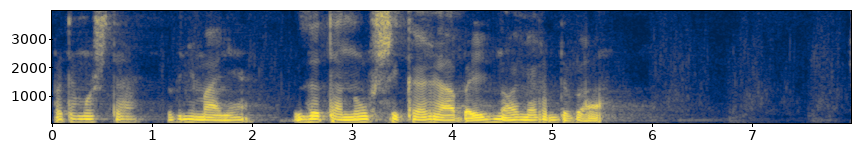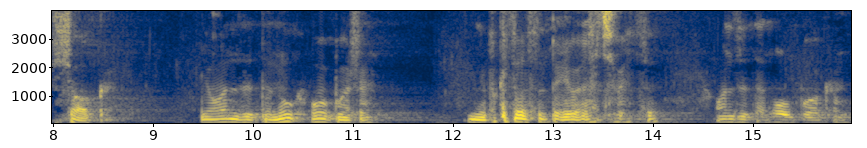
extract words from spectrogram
Потому что, внимание, затонувший корабль номер два. Шок. И он затонул. О боже. Мне показалось, он переворачивается. Он затонул боком.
